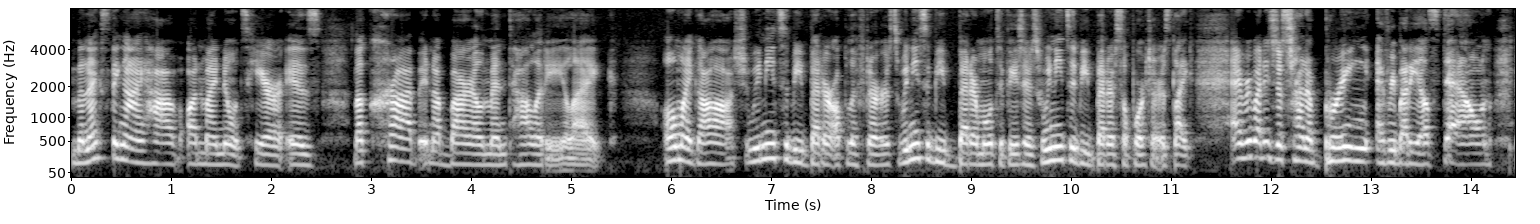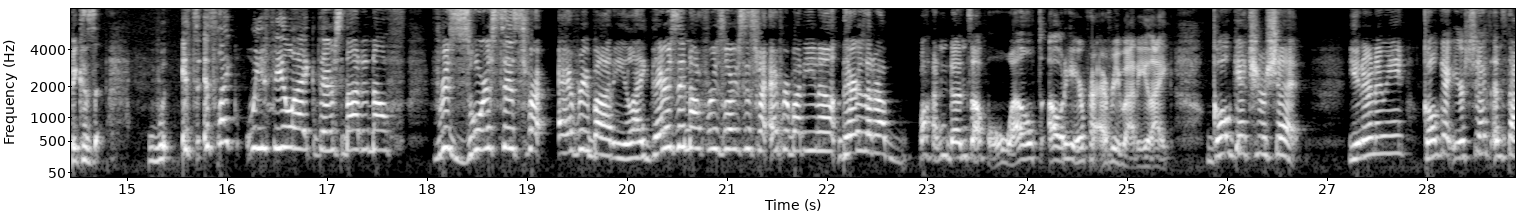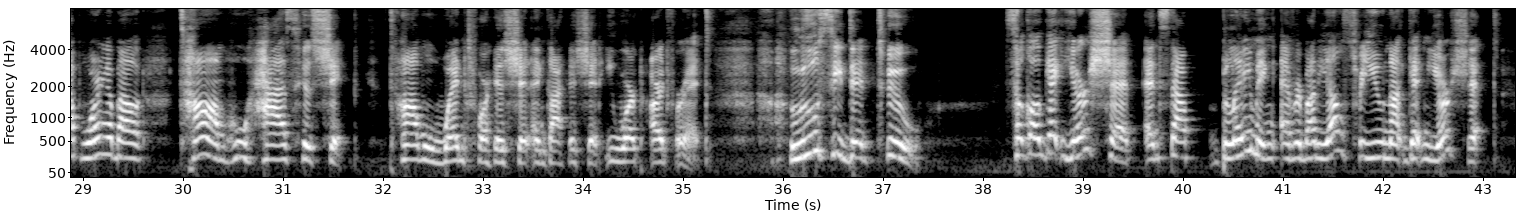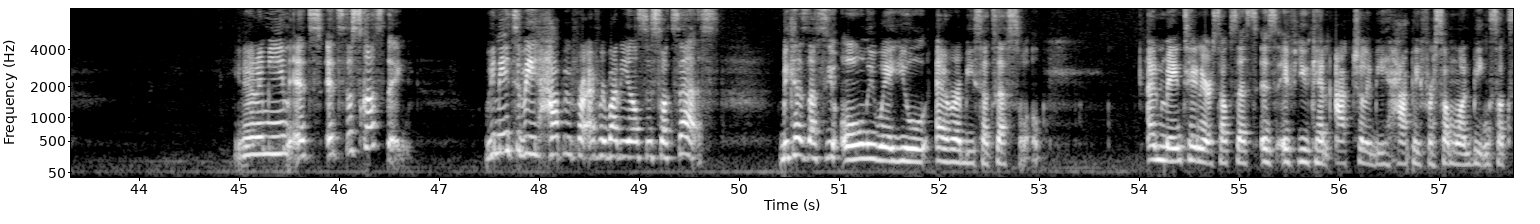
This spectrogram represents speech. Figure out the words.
The next thing I have on my notes here is the crab in a barrel mentality. Like, oh my gosh, we need to be better uplifters. We need to be better motivators. We need to be better supporters. Like everybody's just trying to bring everybody else down because it's it's like we feel like there's not enough resources for everybody. Like there's enough resources for everybody. You know, there's an abundance of wealth out here for everybody. Like go get your shit. You know what I mean? Go get your shit and stop worrying about Tom who has his shit. Tom went for his shit and got his shit. He worked hard for it. Lucy did too. So go get your shit and stop blaming everybody else for you not getting your shit. You know what I mean? It's it's disgusting. We need to be happy for everybody else's success because that's the only way you'll ever be successful and maintain your success is if you can actually be happy for someone being su-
